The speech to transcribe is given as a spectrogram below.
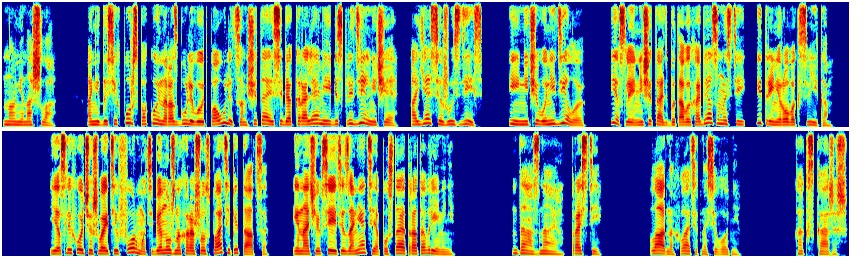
Но не нашла. Они до сих пор спокойно разгуливают по улицам, считая себя королями и беспредельничая, а я сижу здесь и ничего не делаю, если не считать бытовых обязанностей и тренировок с Виком. Если хочешь войти в форму, тебе нужно хорошо спать и питаться, иначе все эти занятия — пустая трата времени. Да, знаю, прости. Ладно, хватит на сегодня. «Как скажешь».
